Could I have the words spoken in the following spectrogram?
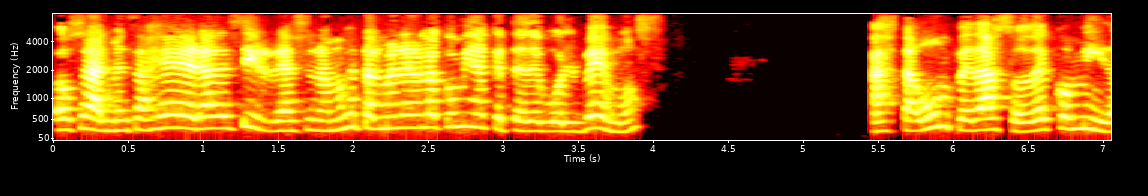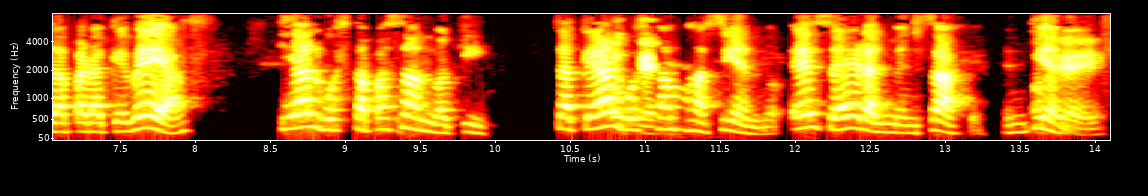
o sea, el mensaje era decir, reaccionamos de tal manera a la comida que te devolvemos hasta un pedazo de comida para que veas que algo está pasando aquí. O sea, que algo estamos haciendo. Ese era el mensaje, ¿entiendes?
